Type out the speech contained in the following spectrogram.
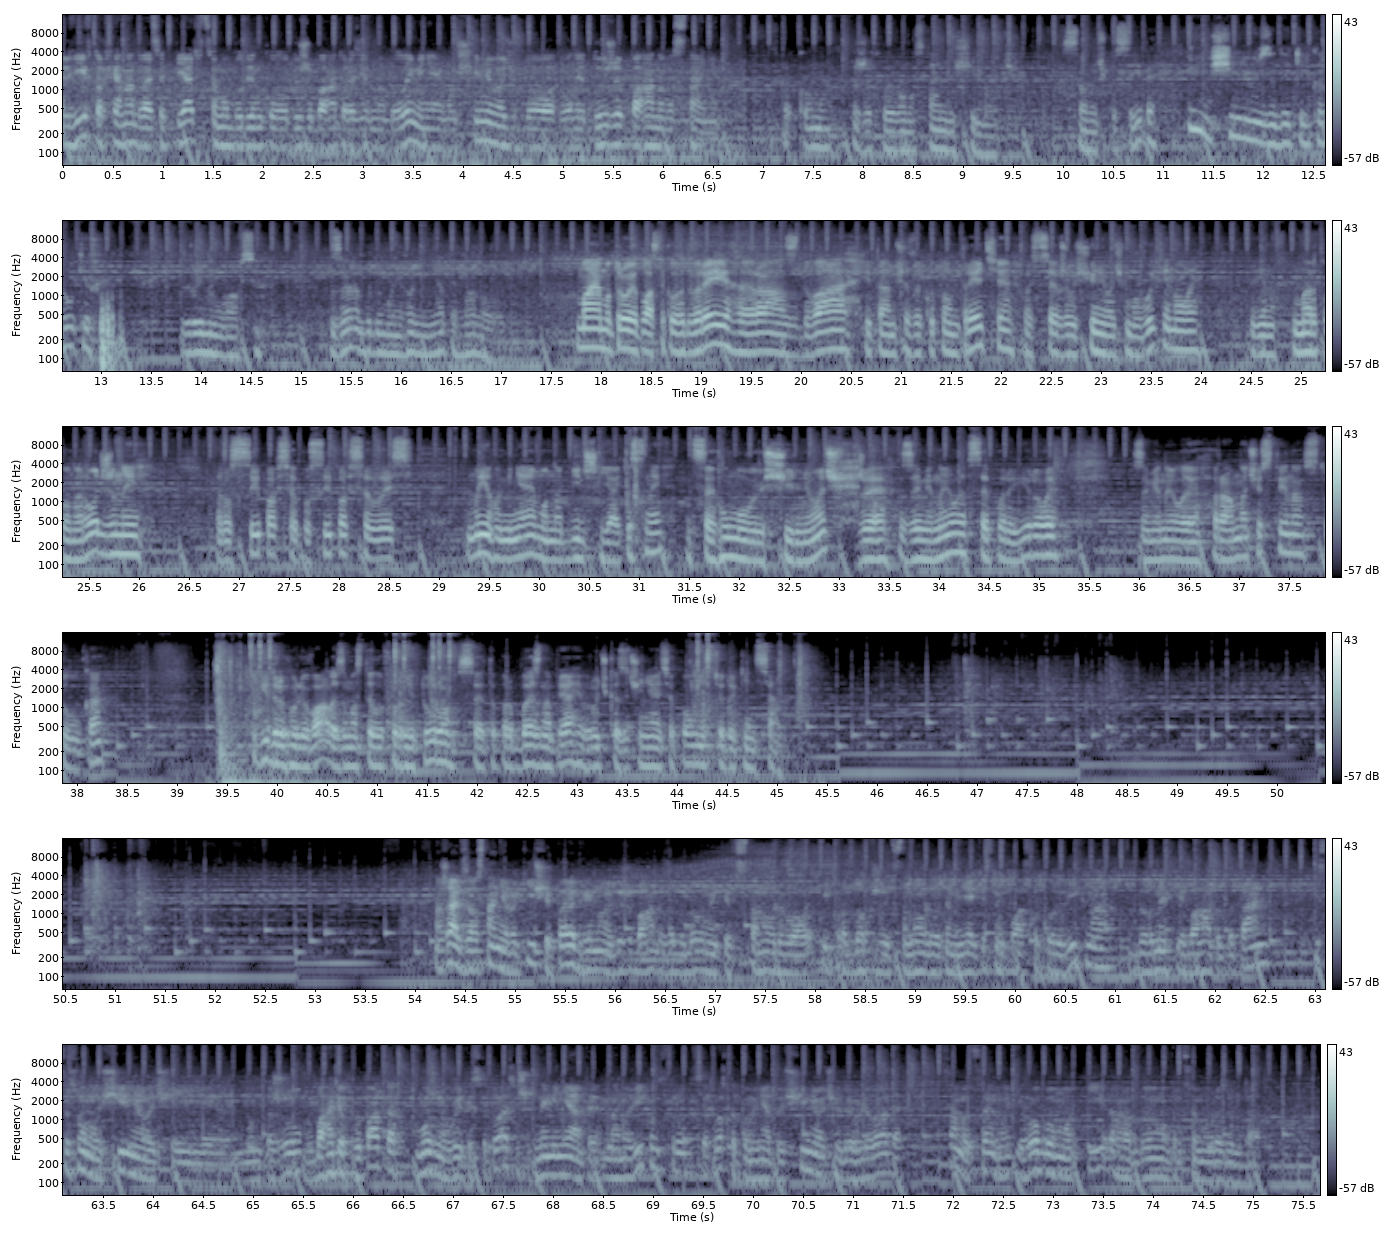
Львів, Торфяна 25. В цьому будинку дуже багато разів ми були. Міняємо ущільнювач, бо вони дуже в поганому стані. В такому жахливому стані ущільнювач. Сонечко світе. І ущільнювач за декілька років зруйнувався. Зараз будемо його міняти на новий. Маємо троє пластикових дверей. Раз, два, і там ще за кутом третє. Ось це вже ущільнювач ми викинули. Він мертвонароджений, розсипався, посипався весь. Ми його міняємо на більш якісний. Це гумовий ущільнювач. Вже замінили, все перевірили. Замінили рамна частина, стулка. Відрегулювали, змастили фурнітуру. Все тепер без напрягів. Ручка зачиняється повністю до кінця. На жаль, за останні роки ще перед війною дуже багато забудовників встановлювали і продовжують встановлювати неякісні пластикові вікна. До них є багато питань. І стосовно ущільнювача і монтажу в багатьох випадках можна вийти з ситуації, щоб не міняти на нові конструкції, просто поміняти ущільнювач, відрегулювати. Саме це ми і робимо, і гарантуємо при цьому результат.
